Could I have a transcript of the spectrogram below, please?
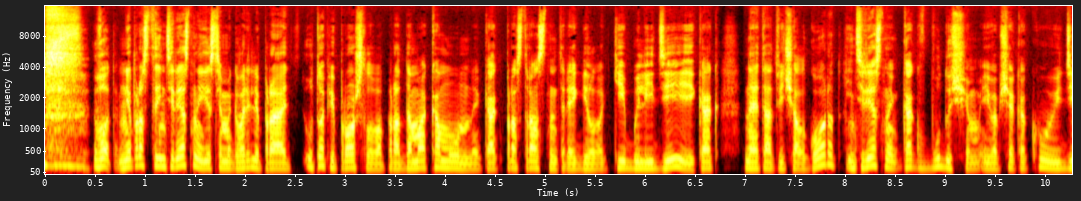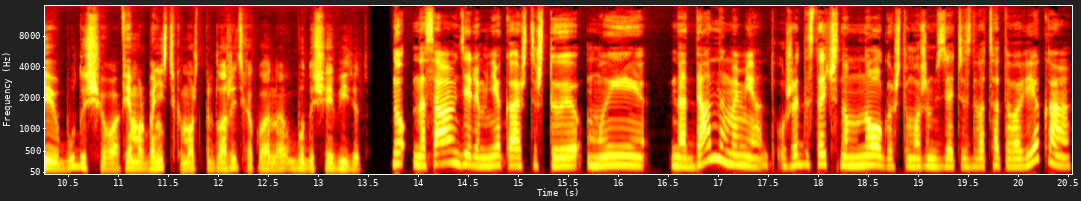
вот, мне просто интересно, если мы говорили про утопии прошлого, про дома коммуны, как пространство на это реагировало, какие были идеи и как на это отвечал город. Интересно, как в будущем и вообще какую идею будущего фем-урбанистика может предложить, какое она будущее видит. Ну, на самом деле, мне кажется, что мы на данный момент уже достаточно много, что можем взять из 20 века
